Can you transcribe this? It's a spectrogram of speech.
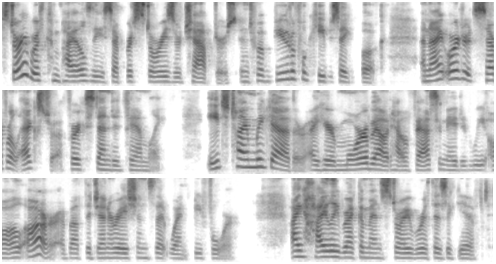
Storyworth compiles these separate stories or chapters into a beautiful keepsake book, and I ordered several extra for extended family. Each time we gather, I hear more about how fascinated we all are about the generations that went before. I highly recommend Storyworth as a gift.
